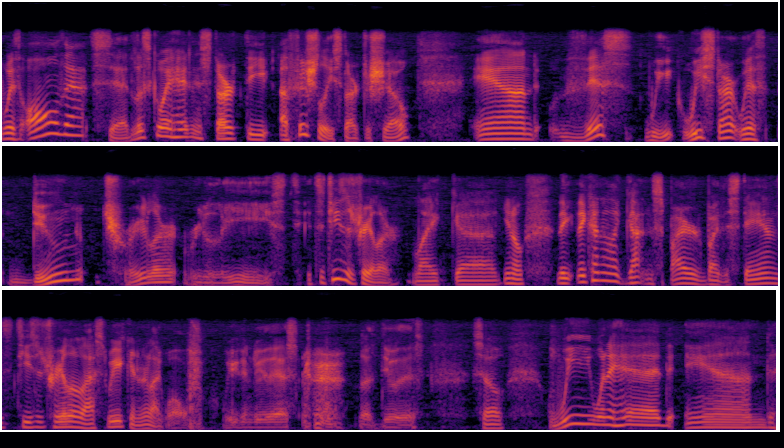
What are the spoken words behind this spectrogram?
with all that said, let's go ahead and start the officially start the show. And this week we start with Dune trailer released. It's a teaser trailer. Like uh, you know, they, they kind of like got inspired by the Stands teaser trailer last week, and they're like, well, we can do this. Let's do this. So we went ahead and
